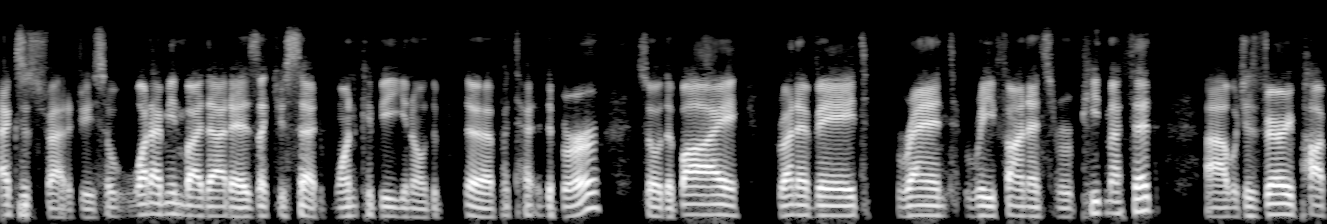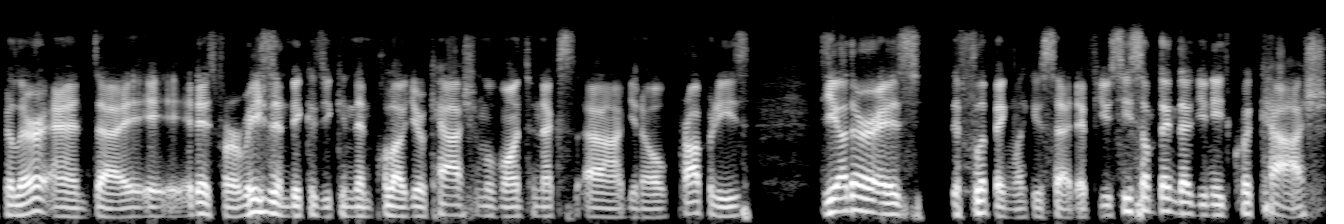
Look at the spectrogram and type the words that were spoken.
exit strategies. So what I mean by that is, like you said, one could be, you know, the the, the BRRRR, so the buy, renovate, rent, refinance, and repeat method uh, which is very popular, and uh, it, it is for a reason because you can then pull out your cash and move on to next, uh, you know, properties. The other is the flipping, like you said. If you see something that you need quick cash,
